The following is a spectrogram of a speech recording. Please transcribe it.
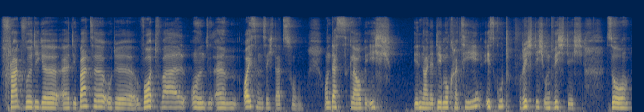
fragwürdige äh, Debatte oder Wortwahl und ähm, äußern sich dazu. Und das, glaube ich, in einer Demokratie ist gut, richtig und wichtig. So.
